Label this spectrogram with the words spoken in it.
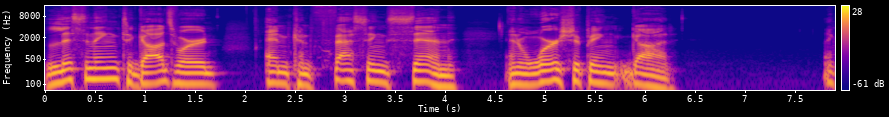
listening to God's word and confessing sin and worshiping God. Like,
